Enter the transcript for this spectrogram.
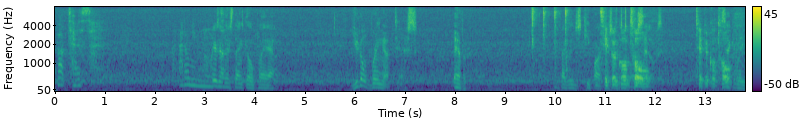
About Tess. I- I don't even know what Here's to- how this thing's gonna play out. You don't bring up Tess. Ever. In fact, we just keep our Typical to Toll. ourselves. Typical Toll. Secondly,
